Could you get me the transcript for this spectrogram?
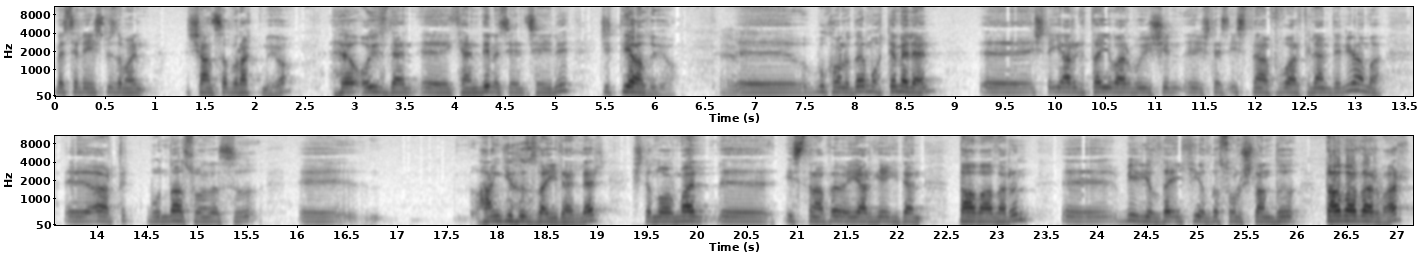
meseleyi hiçbir zaman şansa bırakmıyor. E, o yüzden e, kendi mesele şeyini ciddiye alıyor. Evet. E, bu konuda muhtemelen e, işte yargıtayı var bu işin e, işte istinafı var filan deniyor ama e, artık bundan sonrası e, hangi hızla ilerler? İşte normal e, istinafa ve yargıya giden davaların bir yılda iki yılda sonuçlandığı davalar var.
